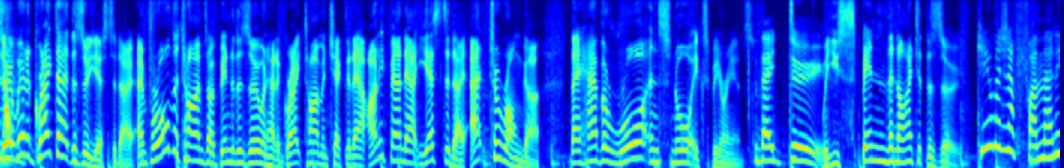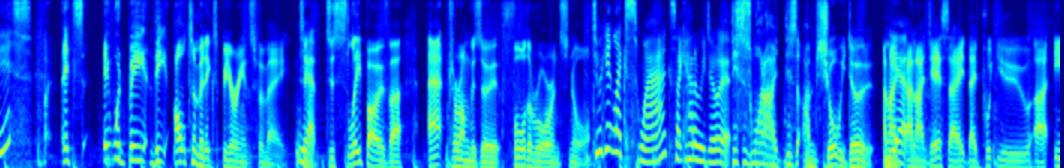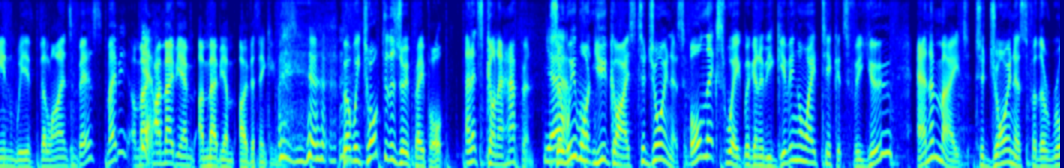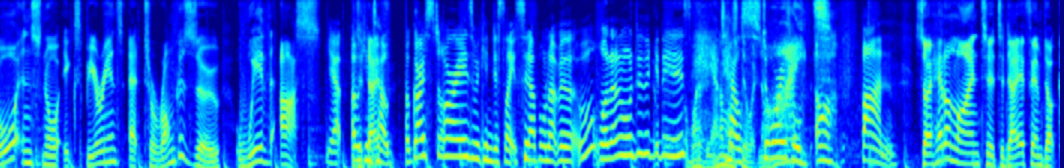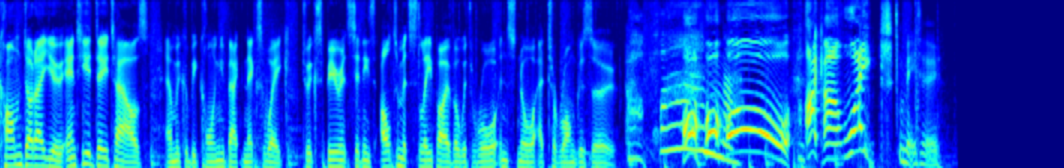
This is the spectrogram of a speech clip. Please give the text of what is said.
So we had a great day at the zoo yesterday, and for all the times I've been to the zoo and had a great time and checked it out, I only found out yesterday at Taronga they have a roar and snore experience They do. where you spend the night at the zoo. Can you imagine how fun that is? Uh, it's it would be the ultimate experience for me to, Yeah. to sleep over at Taronga Zoo for the roar and snore. Do we get like swags? Like, how do we do it? This is what I. This I'm sure we do, and Yeah. I and I dare say they put you uh, in with the lions and bears. Maybe I, may, Yeah. I maybe am I maybe I'm overthinking this, but we talked to the zoo people, and it's gonna happen. So we want you guys to join us. All next week, we're going to be giving away tickets for you and a mate to join us for the roar and snore experience at Taronga Zoo with us. Yep. Oh, we can tell ghost stories. We can just like sit up all night and be like, oh, what animal do you think it is? What do the animals tell do at stories. We'll- night? oh, fun. So head online to 2dayfm.com.au, enter your details, and we could be calling you back next week to experience Sydney's ultimate sleepover with Roar and Snore at Taronga Zoo. Oh, fun. Oh, ho, ho! I can't wait! Me too.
